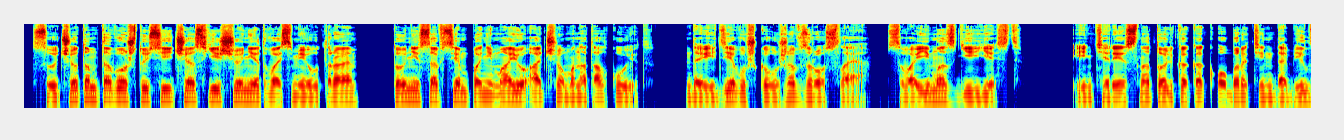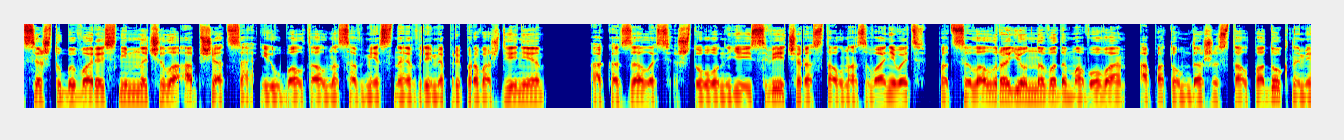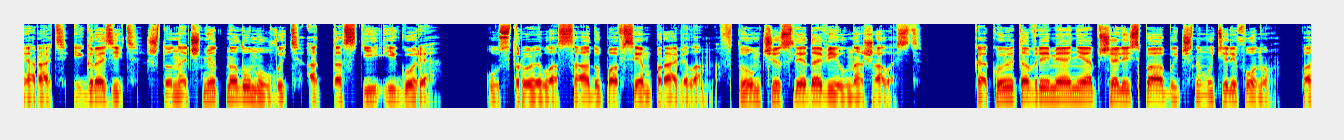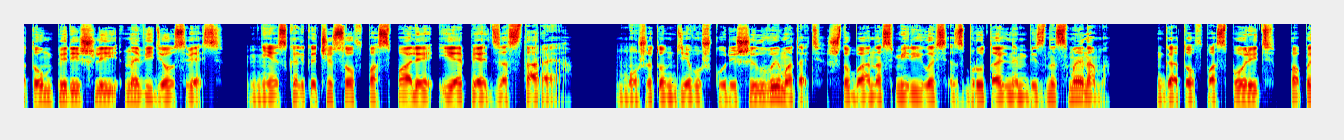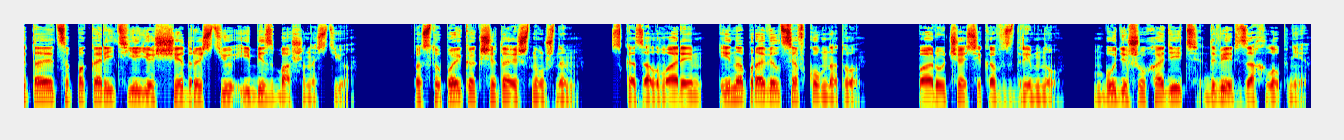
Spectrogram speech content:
С учетом того, что сейчас еще нет восьми утра, то не совсем понимаю, о чем она толкует. Да и девушка уже взрослая, свои мозги есть. Интересно только, как оборотень добился, чтобы Варя с ним начала общаться и уболтал на совместное времяпрепровождение. Оказалось, что он ей с вечера стал названивать, подсылал районного домового, а потом даже стал под окнами орать и грозить, что начнет на луну выть от тоски и горя. Устроил осаду по всем правилам, в том числе давил на жалость. Какое-то время они общались по обычному телефону, потом перешли на видеосвязь. Несколько часов поспали и опять за старое. Может, он девушку решил вымотать, чтобы она смирилась с брутальным бизнесменом? Готов поспорить, попытается покорить ее щедростью и безбашенностью. «Поступай, как считаешь нужным», — сказал Варе и направился в комнату. «Пару часиков вздремну. Будешь уходить, дверь захлопни,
